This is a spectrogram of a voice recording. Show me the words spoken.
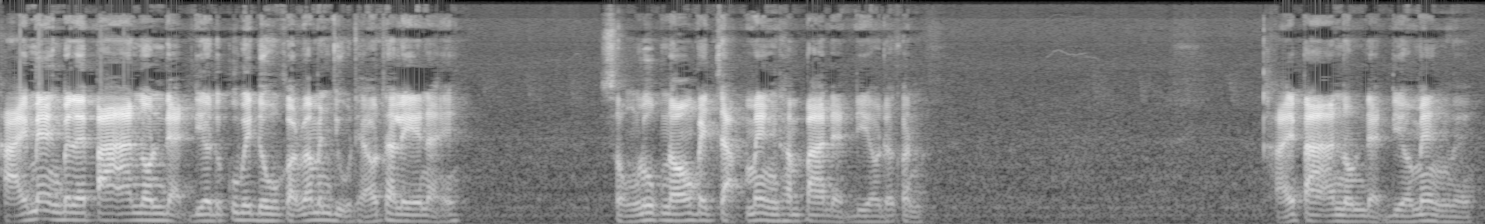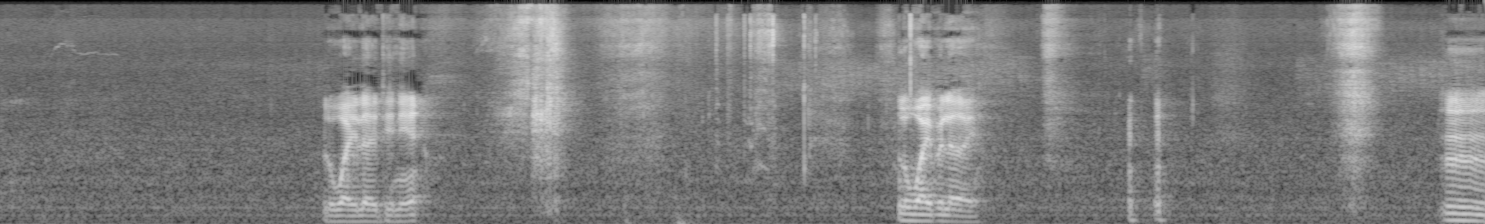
ขายแม่งไปเลยปลาอานนท์แดดเดียวเดี๋ยวกูไปดูก่อนว่ามันอยู่แถวทะเลไหน ส่งลูกน้องไปจับแม่งทำปลาแดดเดียวเดี๋ยวก่อน ขายปลาอานนท์แดดเดียวแม่งเลย รวยเลยทีนี้ รวยไปเลย อืม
